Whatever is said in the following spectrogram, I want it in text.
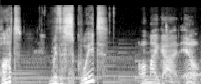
what? With a squid? Oh my god, ew.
